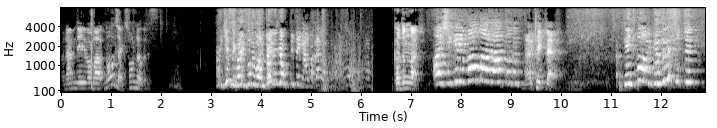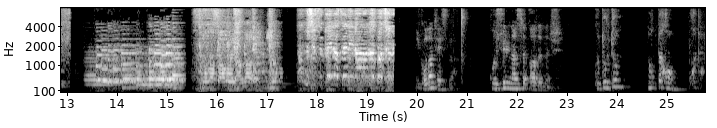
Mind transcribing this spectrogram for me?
Önemli değil baba. Ne olacak? Sonra alırız. Herkesin iPhone'u var benim yok bir tek ama. Kadınlar, Ay şekerim vallahi rahatladım. erkekler. Necmi abi gözünü siktin. Nikola Tesla. Gusül nasıl alınır? Kudurdum. Nokta com. Bu kadar.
